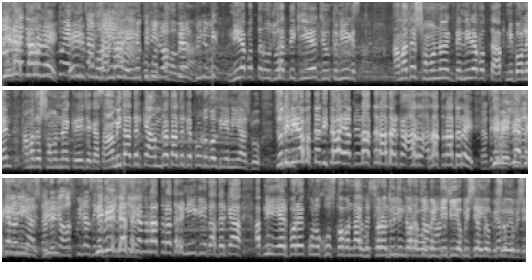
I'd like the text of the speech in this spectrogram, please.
বিনা কারণে এইরকম হত্যা এইরকম হত্যা হবে রক্তের না। বিনিময়ে- নিরাপত্তার অজুহাত দেখিয়ে যেহেতু নিয়ে গেছে আমাদের সমন্বয়কদের নিরাপত্তা আপনি বলেন আমাদের সমন্বয়ক রেজে গেছে। আমি তাদেরকে আমরা তাদেরকে প্রোটোকল দিয়ে নিয়ে আসব। যদি নিরাপত্তা দিতে হয় আপনি রাতে রাতের রাত রাতারে সিভিল ড্রেসে কেন নিয়ে আসবেন সিভিল ড্রেসে কেন রাতে রাতারে নিয়ে গিয়ে তাদেরকে আপনি এরপরে কোনো খোঁজ খবর নাই হুট করে দুই দিন পরে বলবেন ডিবি অফিসে এই অফিসে ওই অফিসে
